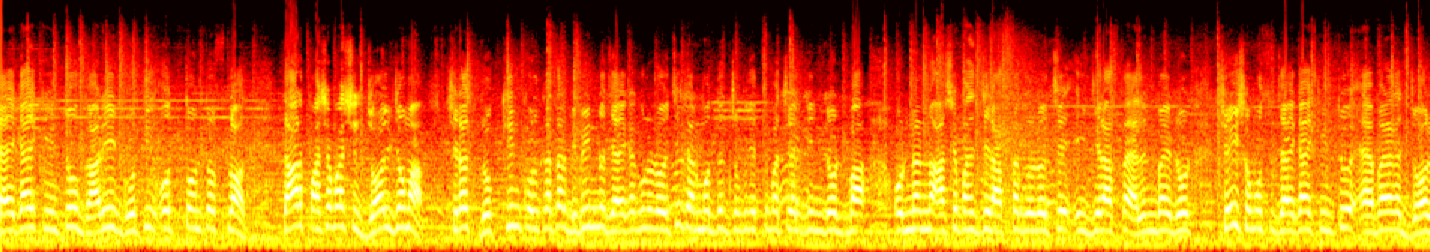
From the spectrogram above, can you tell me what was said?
জায়গায় কিন্তু গাড়ির গতি অত্যন্ত স্লথ তার পাশাপাশি জল জমা সেটা দক্ষিণ কলকাতার বিভিন্ন জায়গাগুলো রয়েছে, যার মধ্যে ছবি দেখতে পাচ্ছি এলগিন রোড বা অন্যান্য আশেপাশের যে রাস্তাগুলো রয়েছে, এই যে রাস্তা অ্যালেনবাই রোড সেই সমস্ত জায়গায় কিন্তু এবার জল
